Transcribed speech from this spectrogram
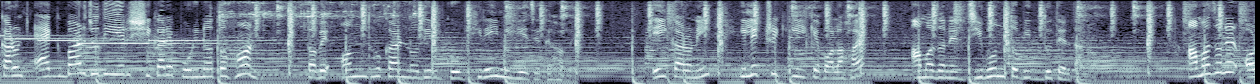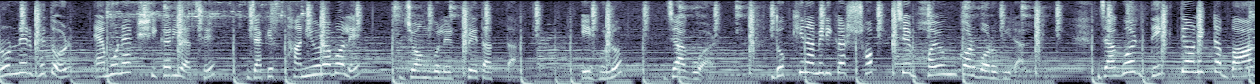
কারণ একবার যদি এর শিকারে পরিণত হন, তবে অন্ধকার নদীর গভীরেই মিলিয়ে যেতে হবে। এই কারণেই ইলেকট্রিক ইলকে বলা হয় আমাজনের জীবন্ত বিদ্যুতের দানব। আমাজনের অরণ্যের ভেতর এমন এক শিকারী আছে, যাকে স্থানীয়রা বলে জঙ্গলের প্রেতাত্মা। এ হলো জাগুয়ার, দক্ষিণ আমেরিকার সবচেয়ে ভয়ঙ্কর বড় বিড়াল। জাগুয়ার দেখতে অনেকটা বাঘ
